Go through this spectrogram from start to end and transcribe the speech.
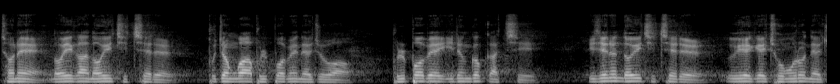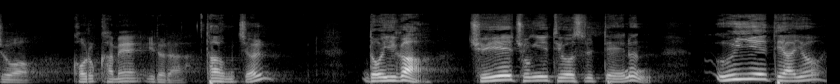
전에 너희가 너희 지체를 부정과 불법에 내주어 불법에 이른 것 같이 이제는 너희 지체를 의에게 종으로 내주어 거룩함에 이르라. 다음 절. 너희가 죄의 종이 되었을 때에는 의에 대하여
